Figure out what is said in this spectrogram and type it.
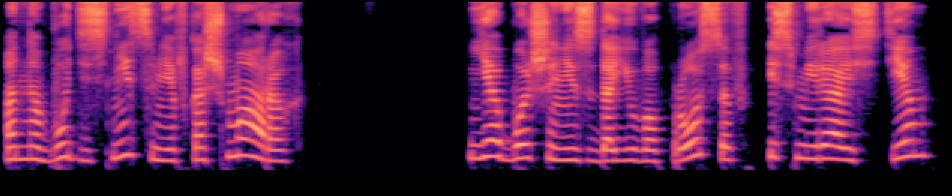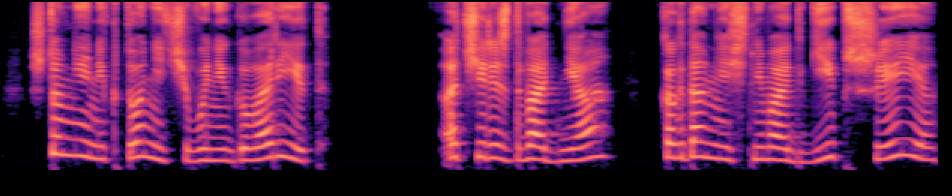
Она будет сниться мне в кошмарах. Я больше не задаю вопросов и смиряюсь с тем, что мне никто ничего не говорит. А через два дня, когда мне снимают гипс шеи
